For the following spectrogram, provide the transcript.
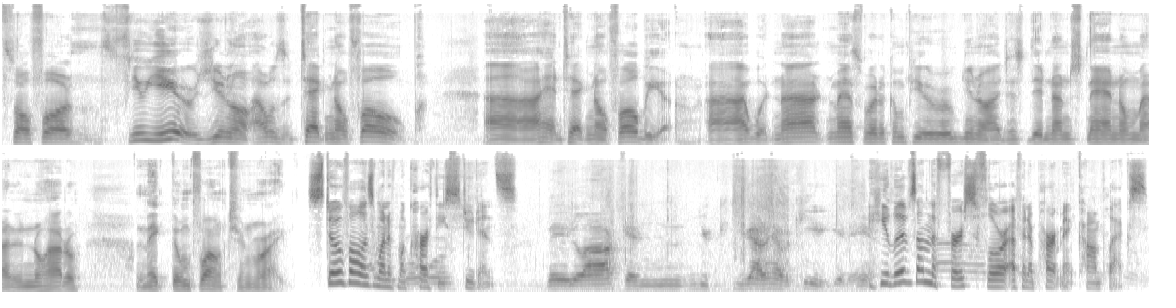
So for a few years, you know, I was a technophobe. Uh, I had technophobia. I would not mess with a computer. You know, I just didn't understand them. I didn't know how to make them function right. Stovall is one of McCarthy's students they lock and you, you got to have a key to get in. He lives on the first floor of an apartment complex.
